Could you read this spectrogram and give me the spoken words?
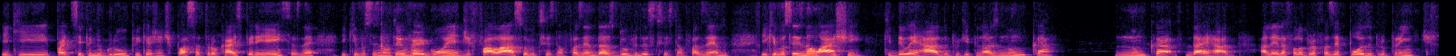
E que participem do grupo e que a gente possa trocar experiências, né? E que vocês não tenham vergonha de falar sobre o que vocês estão fazendo, das dúvidas que vocês estão fazendo e que vocês não achem que deu errado, porque hipnose nunca nunca dá errado. A Leila falou para fazer pose pro print.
